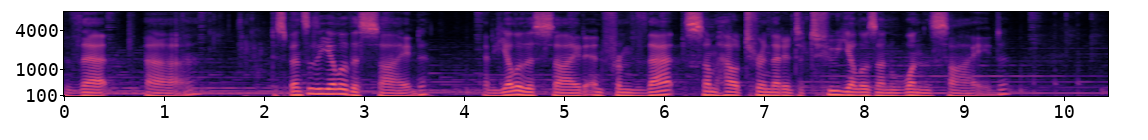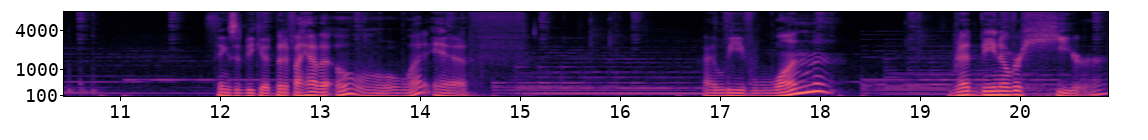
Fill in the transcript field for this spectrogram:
that uh, dispenses a yellow this side and a yellow this side, and from that somehow turn that into two yellows on one side. Things would be good. But if I have a... Oh, what if... I leave one red bean over here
